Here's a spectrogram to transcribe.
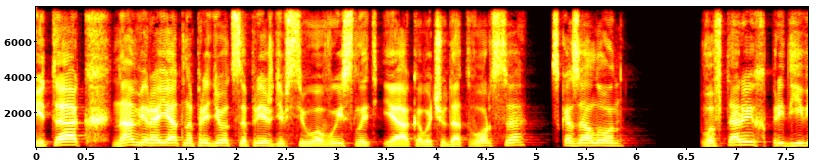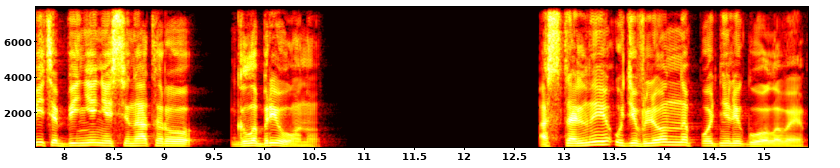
«Итак, нам, вероятно, придется прежде всего выслать Иакова Чудотворца», — сказал он. «Во-вторых, предъявить обвинение сенатору Глабриону». Остальные удивленно подняли головы.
